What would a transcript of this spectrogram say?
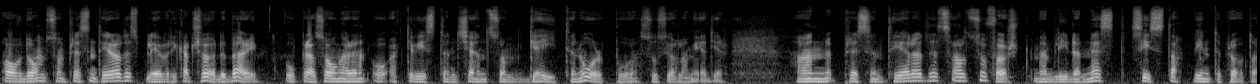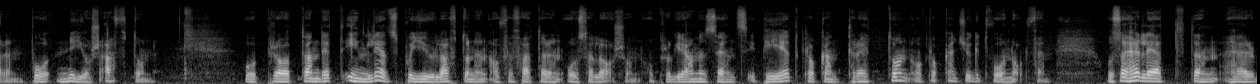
av dem som presenterades blev Richard Söderberg, operasångaren och aktivisten känd som gay-tenor på sociala medier. Han presenterades alltså först men blir den näst sista vinterprataren på nyårsafton. Och pratandet inleds på julaftonen av författaren Åsa Larsson och programmen sänds i P1 klockan 13 och klockan 22.05. Och så här lät den här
